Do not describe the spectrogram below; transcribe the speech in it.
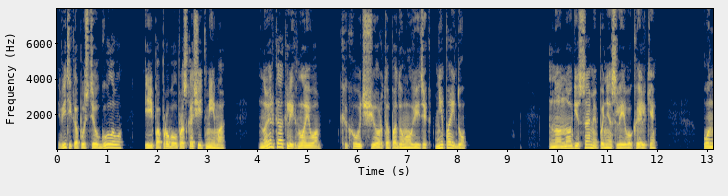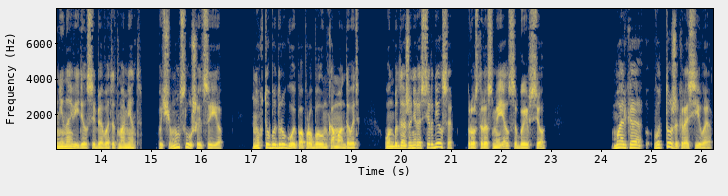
Витик опустил голову и попробовал проскочить мимо. Но Элька окликнула его. «Какого черта?» — подумал Витик. «Не пойду». Но ноги сами понесли его к Эльке. Он ненавидел себя в этот момент. Почему он слушается ее? Ну, кто бы другой попробовал им командовать? Он бы даже не рассердился, просто рассмеялся бы и все. Малька вот тоже красивая,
